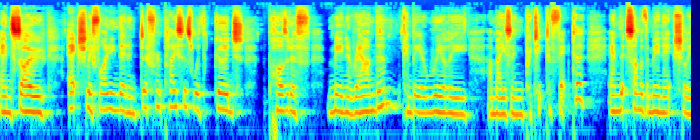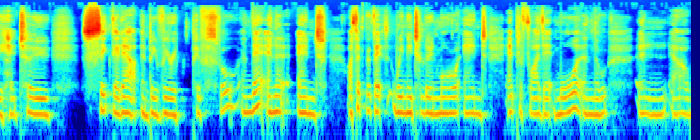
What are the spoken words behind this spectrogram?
And so actually finding that in different places with good positive men around them can be a really amazing protective factor and that some of the men actually had to seek that out and be very purposeful in that. And, and I think that, that we need to learn more and amplify that more in the in our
